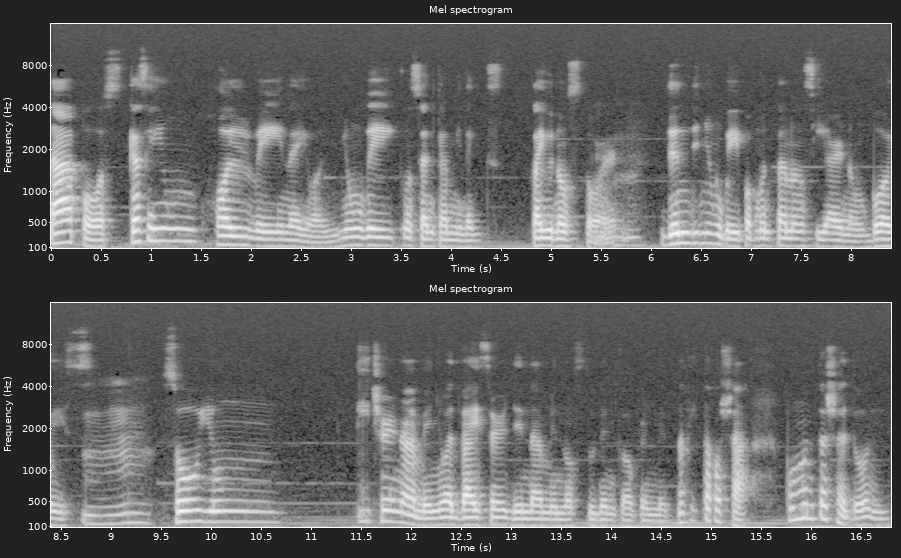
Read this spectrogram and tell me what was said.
Tapos, kasi yung hallway na yon yung way kung saan kami nagtayo ng store, Mm, dun din yung way papunta ng CR ng boys. mm, So, yung teacher namin, yung advisor din namin ng student government, nakita ko siya, pumunta siya doon.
